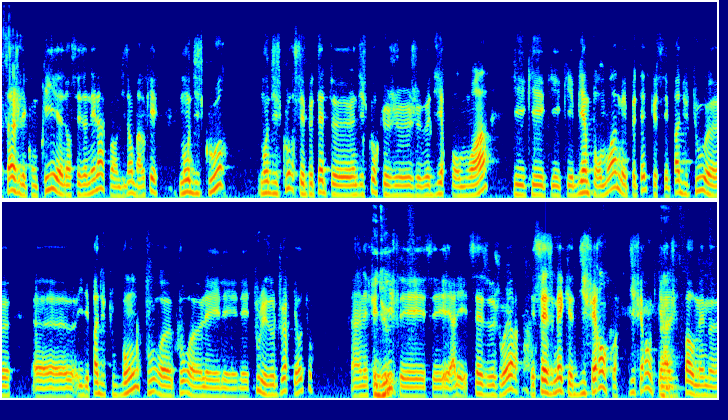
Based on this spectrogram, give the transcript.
ça, je l'ai compris dans ces années-là, quoi, en disant bah ok, mon discours mon discours, c'est peut-être euh, un discours que je, veux dire pour moi, qui, qui, est, bien pour moi, mais peut-être que c'est pas du tout, euh, euh, il n'est pas du tout bon pour, pour les, tous les autres joueurs qu'il y a autour. Un effectif, c'est allez 16 joueurs et 16 mecs différents, quoi, différents, qui ne réagissent pas au même,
